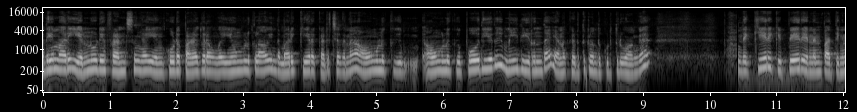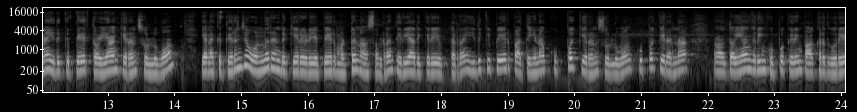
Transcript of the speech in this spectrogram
அதே மாதிரி என்னுடைய ஃப்ரெண்ட்ஸுங்க என் கூட பழகிறவங்க இவங்களுக்கெல்லாம் இந்த மாதிரி கீரை கிடச்சதுன்னா அவங்களுக்கு அவங்களுக்கு போதியது மீதி இருந்தால் எனக்கு எடுத்துகிட்டு வந்து கொடுத்துருவாங்க. இந்த கீரைக்கு பேர் என்னன்னு பார்த்தீங்கன்னா இதுக்கு பேர் தொய்யாங்கீரைன்னு சொல்லுவோம். எனக்கு தெரிஞ்ச ஒன்று ரெண்டு கீரையுடைய பேர் மட்டும் நான் சொல்கிறேன் தெரியாத கீரையை விட்டுறேன். இதுக்கு பேர் பார்த்தீங்கன்னா குப்பைக்கீரைன்னு சொல்லுவோம். குப்பைக்கீரைன்னா தொய்யாங்கீரையும் குப்பைக்கீரையும் பார்க்குறதுக்கு ஒரே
